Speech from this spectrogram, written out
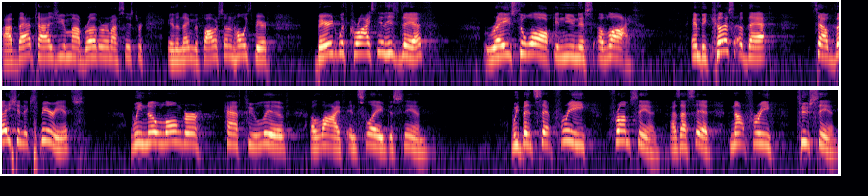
I baptize you, my brother and my sister, in the name of the Father, Son, and Holy Spirit, buried with Christ in his death, raised to walk in newness of life. And because of that salvation experience, we no longer have to live a life enslaved to sin. We've been set free from sin, as I said, not free to sin.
